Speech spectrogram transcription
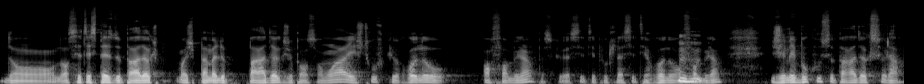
dans dans cette espèce de paradoxe. Moi j'ai pas mal de paradoxes je pense en moi. Et je trouve que Renault en Formule 1 parce que à cette époque-là c'était Renault en Mhm. Formule 1 j'aimais beaucoup ce paradoxe là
